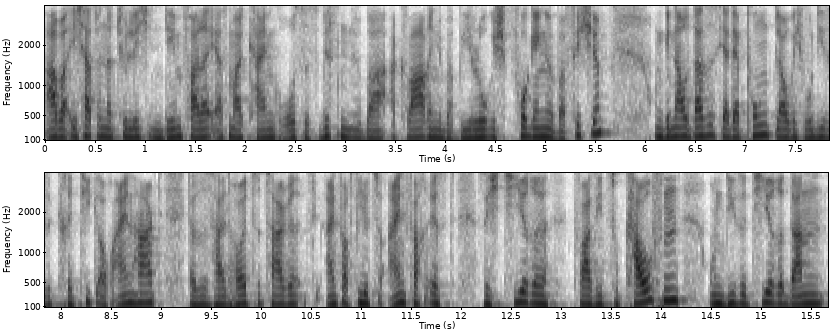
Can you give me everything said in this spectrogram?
aber ich hatte natürlich in dem Falle erstmal kein großes Wissen über Aquarien, über biologische Vorgänge, über Fische. Und genau das ist ja der Punkt, glaube ich, wo diese Kritik auch einhakt, dass es halt heutzutage einfach viel zu einfach ist, sich Tiere quasi zu kaufen und diese Tiere dann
